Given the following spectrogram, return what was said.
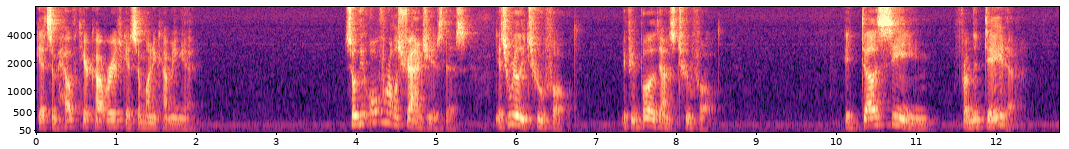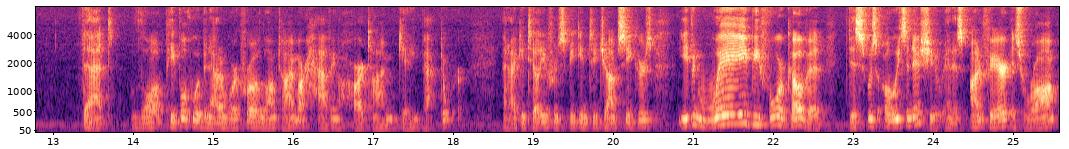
get some health care coverage, get some money coming in. So the overall strategy is this it's really twofold. If you boil it down, it's twofold. It does seem from the data that law, people who have been out of work for a long time are having a hard time getting back to work. And I can tell you from speaking to job seekers, even way before COVID, this was always an issue. And it's unfair, it's wrong.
